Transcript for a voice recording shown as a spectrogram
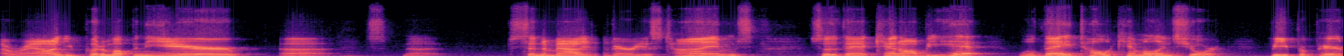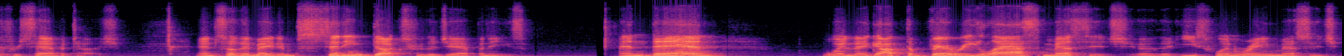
around, you put them up in the air, uh, uh, send them out at various times, so that they can all be hit. Well, they told Kimmel and Short, be prepared for sabotage, and so they made them sitting ducks for the Japanese. And then, when they got the very last message, uh, the East Wind Rain message,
